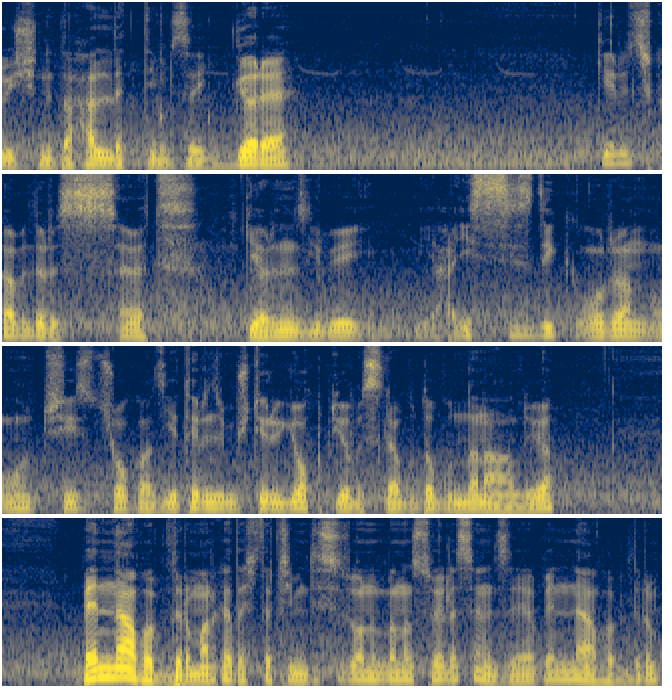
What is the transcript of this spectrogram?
Su işini de hallettiğimize göre geri çıkabiliriz. Evet, gördüğünüz gibi ya işsizlik oran o şey çok az. Yeterince müşteri yok diyor mesela. Bu da bundan ağlıyor. Ben ne yapabilirim arkadaşlar? Şimdi siz onu bana söylesenize ya. Ben ne yapabilirim?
